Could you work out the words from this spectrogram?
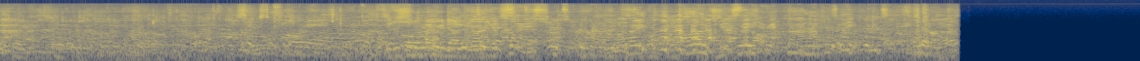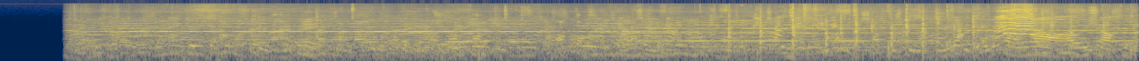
Six to four is. Shock. By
